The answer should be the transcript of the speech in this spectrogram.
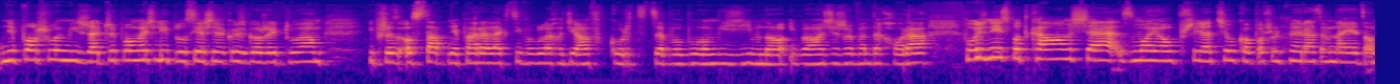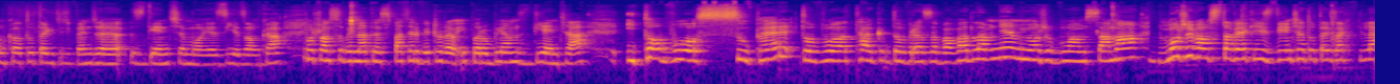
nie poszły mi rzeczy po myśli, plus ja się jakoś gorzej czułam. I przez ostatnie parę lekcji w ogóle chodziłam w kurtce, bo było mi zimno i bałam się, że będę chora. Później spotkałam się z moją przyjaciółką, poszłyśmy razem na jedzonko. Tutaj gdzieś będzie zdjęcie moje z jedzonka. Poszłam sobie na ten spacer wieczorem i porobiłam zdjęcia. I to było super. To była tak dobra zabawa dla mnie, mimo że byłam sama. Może Wam wstawię jakieś zdjęcia tutaj za chwilę,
